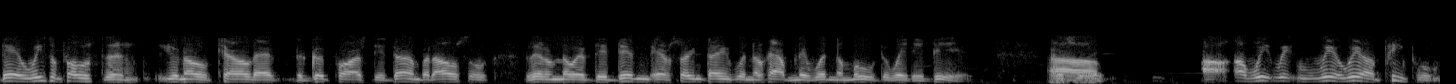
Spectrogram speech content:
they we supposed to, you know, tell that the good parts they done, but also let them know if they didn't, if certain things wouldn't have happened, they wouldn't have moved the way they did. Uh, uh, uh, we we we we are people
